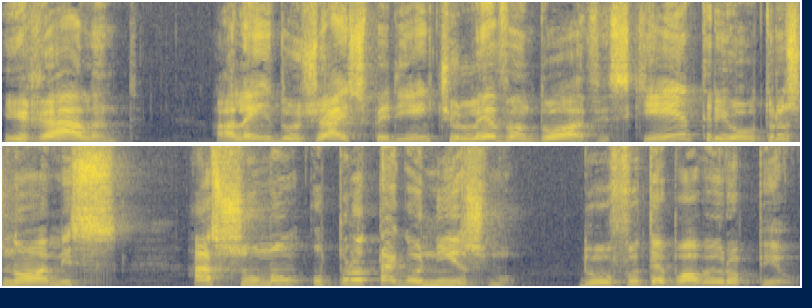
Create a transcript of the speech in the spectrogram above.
e Haaland, além do já experiente Lewandowski, entre outros nomes, assumam o protagonismo do futebol europeu.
